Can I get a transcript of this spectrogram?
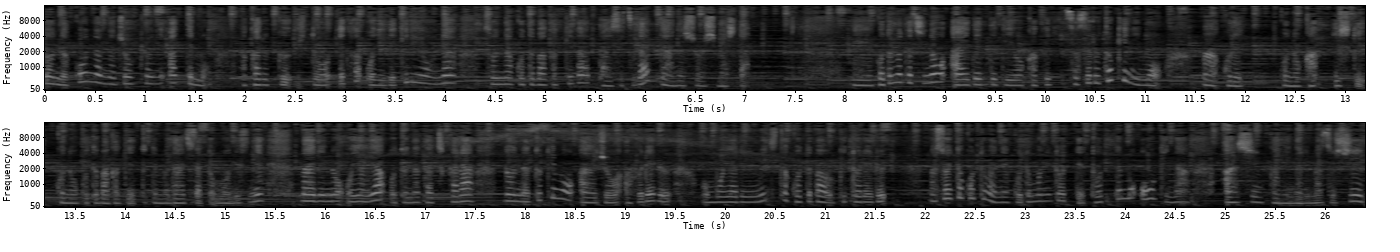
どんな困難な状況にあっても明るく人を笑顔にできるようなそんな言葉かけが大切だって話をしました。えー、子供たちのアイデンティティを確立させるときにも、まあ、これ、このか意識、この言葉かけとても大事だと思うんですね。周りの親や大人たちからどんな時も愛情あふれる、思いやりに満ちた言葉を受け取れる。まあ、そういったことはね、子供にとってとっても大きな安心感になりますし、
